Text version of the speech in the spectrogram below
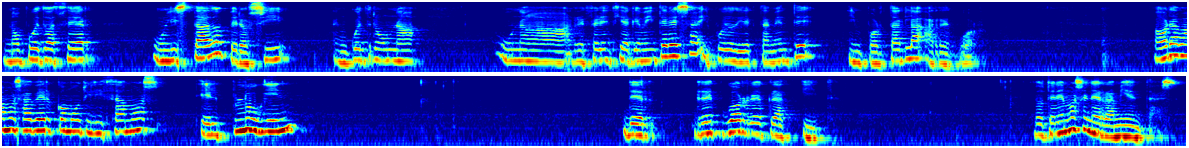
No puedo hacer un listado, pero sí encuentro una, una referencia que me interesa y puedo directamente importarla a RedWord. Ahora vamos a ver cómo utilizamos el plugin de RedWord RedGradIt. Lo tenemos en herramientas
